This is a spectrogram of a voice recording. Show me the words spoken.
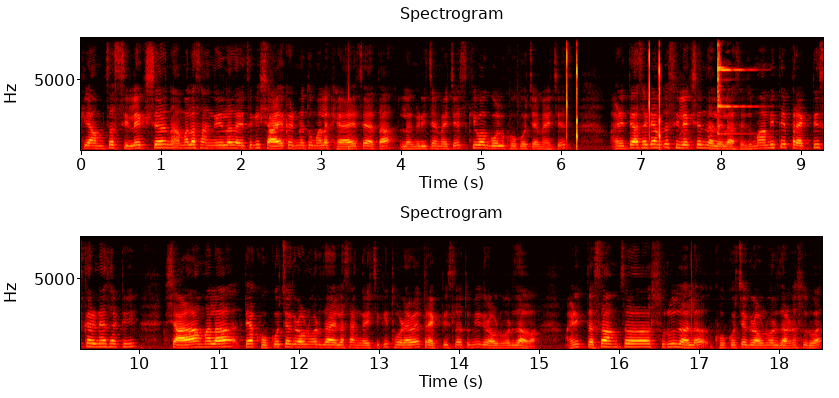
की आमचं सिलेक्शन आम्हाला सांगितलं जायचं की शाळेकडनं तुम्हाला खेळायचं आहे आता लंगडीच्या मॅचेस किंवा गोल खो खोच्या मॅचेस आणि त्यासाठी आमचं सिलेक्शन झालेलं असायचं. मग आम्ही ते प्रॅक्टिस करण्यासाठी शाळा आम्हाला त्या खो खोच्या ग्राउंडवर जायला सांगायची की थोड्या वेळ प्रॅक्टिसला तुम्ही ग्राउंडवर जावा. आणि तसं आमचं सुरू झालं खो खोच्या ग्राउंडवर जाणं सुरुवात.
